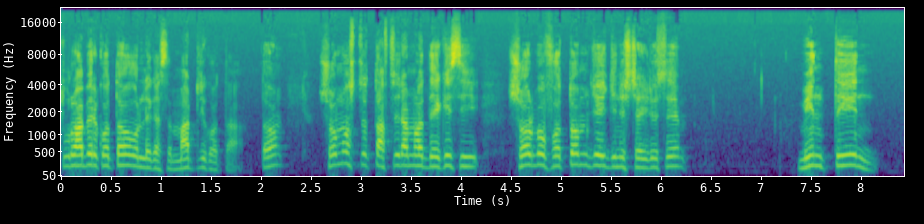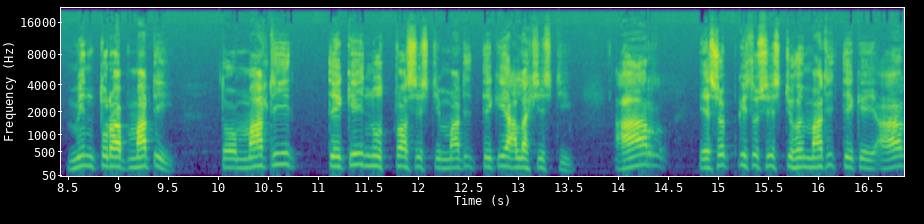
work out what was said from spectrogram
তুরাবের কথাও উল্লেখ আছে? মাটির কথা। তো সমস্ত তাফসির আমরা দেখেছি, সর্বপ্রথম যে জিনিসটা রয়েছে, মিন তিন, মিন তুরাব মাটি। তো মাটি থেকেই নুৎফা সৃষ্টি মাটির থেকেই আলাক সৃষ্টি। আর এসব কিছু সৃষ্টি হয় মাটির থেকে আর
